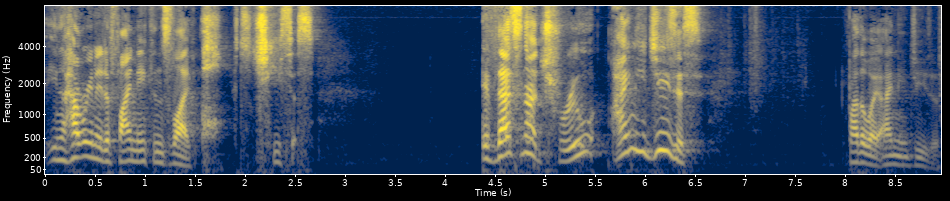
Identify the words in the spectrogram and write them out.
you know, how are we going to define Nathan's life? Oh, it's Jesus. If that's not true, I need Jesus. By the way, I need Jesus.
